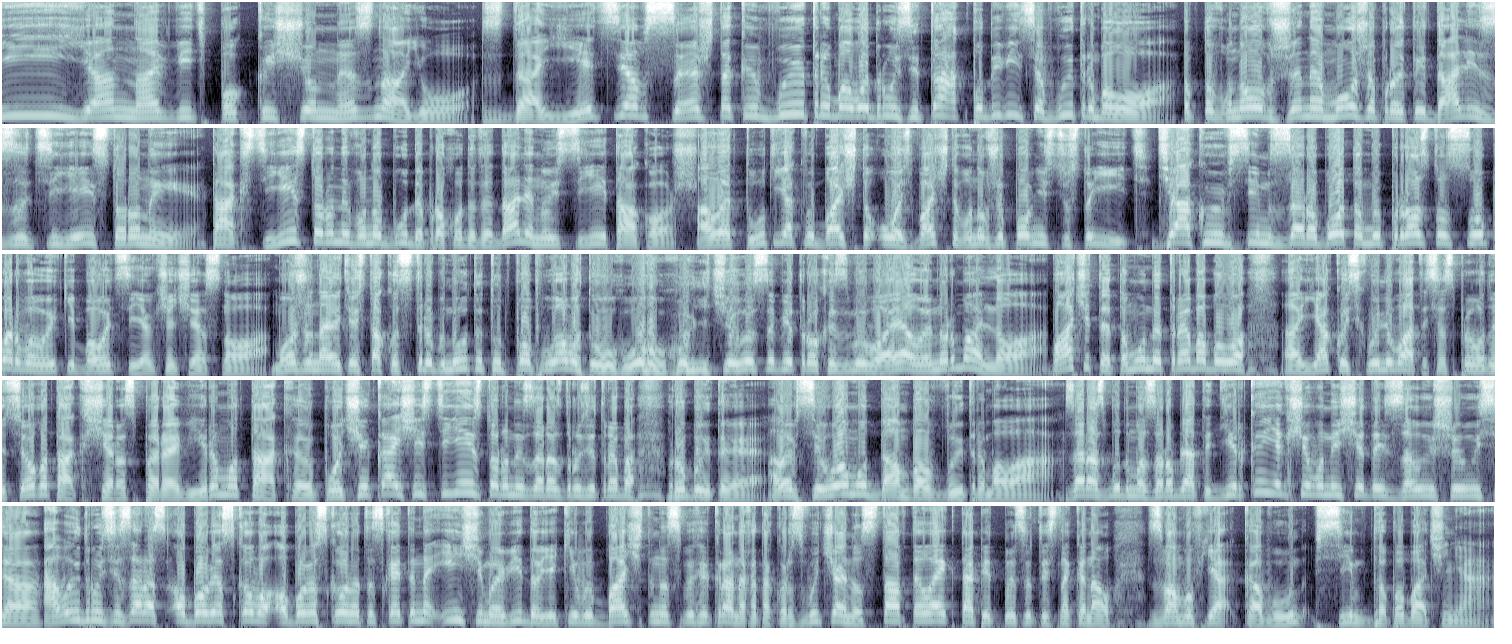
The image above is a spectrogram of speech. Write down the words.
я навіть поки що не знаю. Здається, все ж таки витримало, друзі. Так, подивіться, витримало. Тобто воно вже не може пройти далі з цієї сторони. Так, з цієї сторони воно буде проходити далі, ну і з цієї також. Але тут, як ви бачите, ось, бачите, воно вже повністю стоїть. Дякую всім за роботу. Ми просто супер великі молодці, якщо чесно. Можу навіть ось так от стрибнути тут поплавати. Ого, ого, нічого собі трохи змиває, але нормально. Бачите, тому не треба було а, якось хвилюватися з приводу цього. Так, ще раз перевіримо. Так, е, почекай, ще з цієї сторони зараз, друзі, треба робити. Але в цілому дамба витримала. Зараз будемо заробляти дірки, якщо вони ще десь залишилися. А ви, друзі, зараз обов'язково обов'язково натискайте на інші мої відео, які ви бачите на своїх екранах. А також, звичайно, ставте лайк та підписуйтесь на канал. З вами був я, Кавун. Всім до побачення.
